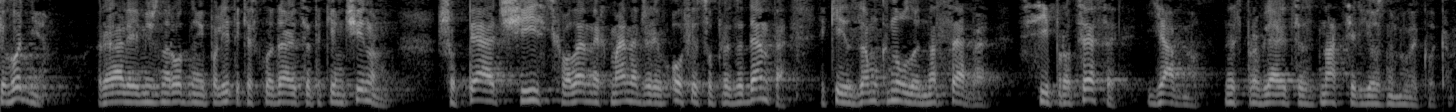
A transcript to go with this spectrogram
Сьогодні реалії міжнародної політики складаються таким чином, що 5-6 хваленних менеджерів Офісу президента, які замкнули на себе всі процеси, явно не справляються з надсерйозними викликами.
